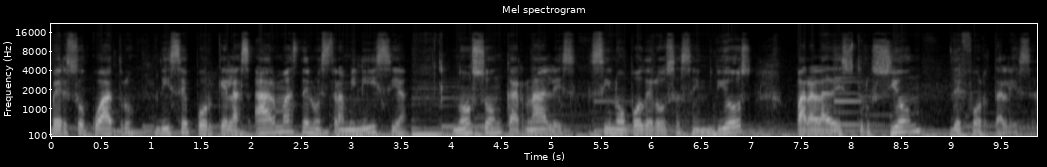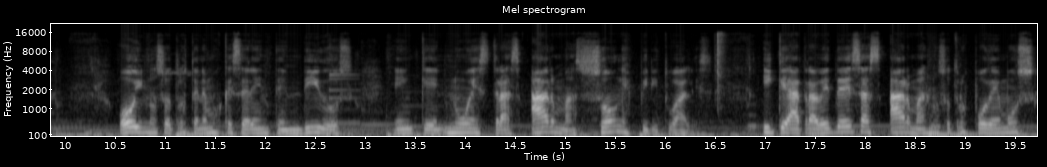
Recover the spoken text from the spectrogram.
verso 4 dice porque las armas de nuestra milicia no son carnales, sino poderosas en Dios para la destrucción de fortalezas. Hoy nosotros tenemos que ser entendidos en que nuestras armas son espirituales y que a través de esas armas nosotros podemos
